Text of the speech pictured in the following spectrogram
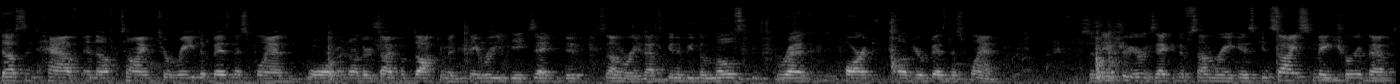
doesn't have enough time to read the business plan or another type of document, they read the executive summary. That's going to be the most read part of your business plan. So make sure your executive summary is concise, make sure that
